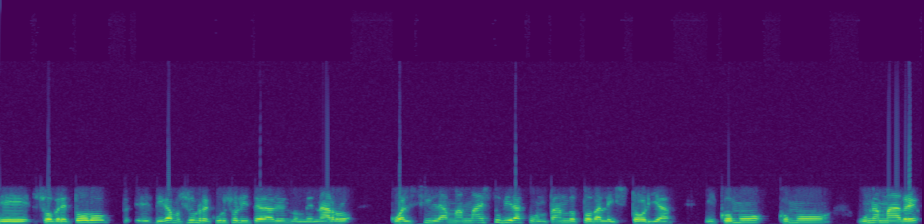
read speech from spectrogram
eh, sobre todo, eh, digamos, es un recurso literario en donde narro cual si la mamá estuviera contando toda la historia y cómo, cómo una madre,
